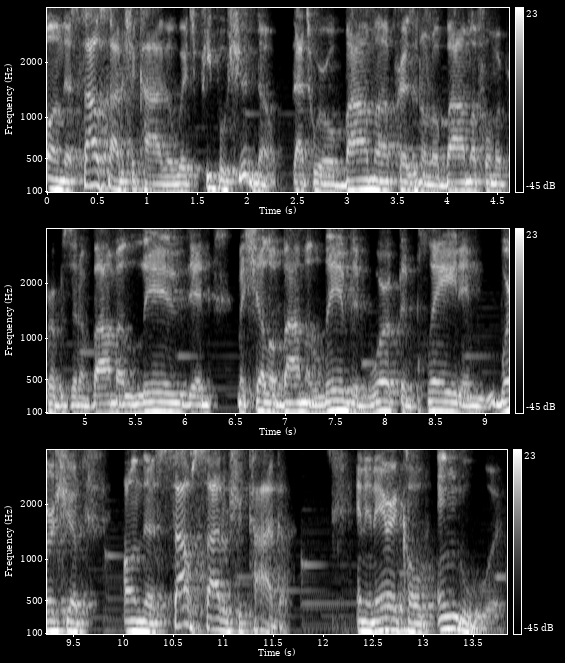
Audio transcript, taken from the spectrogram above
on the south side of Chicago, which people should know, that's where Obama, President Obama, former President Obama lived, and Michelle Obama lived and worked and played and worshiped. On the south side of Chicago, in an area called Englewood,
